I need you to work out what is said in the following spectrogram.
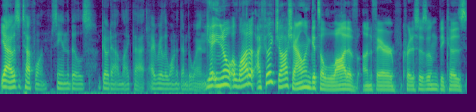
yeah, it was a tough one seeing the Bills go down like that. I really wanted them to win. Yeah, you know, a lot of I feel like Josh Allen gets a lot of unfair criticism because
